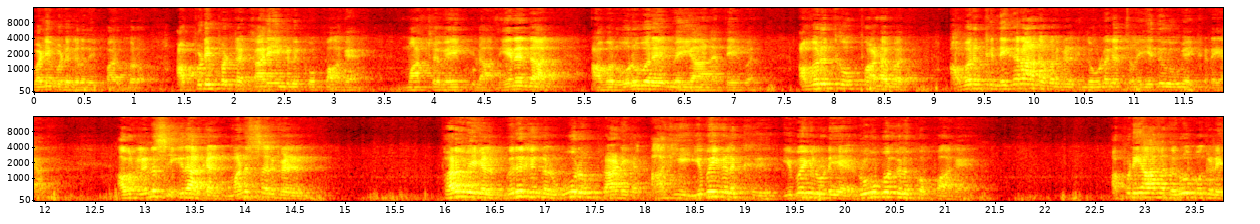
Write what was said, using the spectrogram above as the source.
வழிபடுகிறதை பார்க்கிறோம். அப்படிப்பட்ட காரியங்களுக்கு ஒப்பாக மாற்றவே கூடாது. ஏனென்றால் அவர் ஒருவரே மெய்யான தேவன். அவருக்கு ஒப்பானவர் அவருக்கு நிகரானவர்கள் இந்த உலகத்தில் எதுவுமே கிடையாது. அவர்கள் என்ன செய்கிறார்கள்? மனுஷர்கள் பறவைகள் மிருகங்கள் ஊரும் பிராணிகள் ஆகிய இவைகளுக்கு இவைகளுடைய ரூபங்களுக்கு ஒப்பாக அப்படியாக அந்த ரூபங்களை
